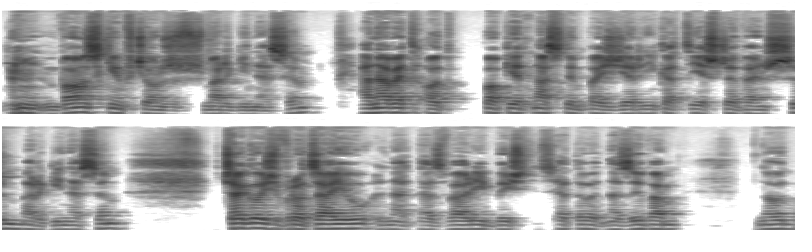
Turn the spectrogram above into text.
wąskim wciąż marginesem, a nawet od po 15 października jeszcze węższym marginesem, czegoś w rodzaju, nazwalibyś, ja to nazywam no,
